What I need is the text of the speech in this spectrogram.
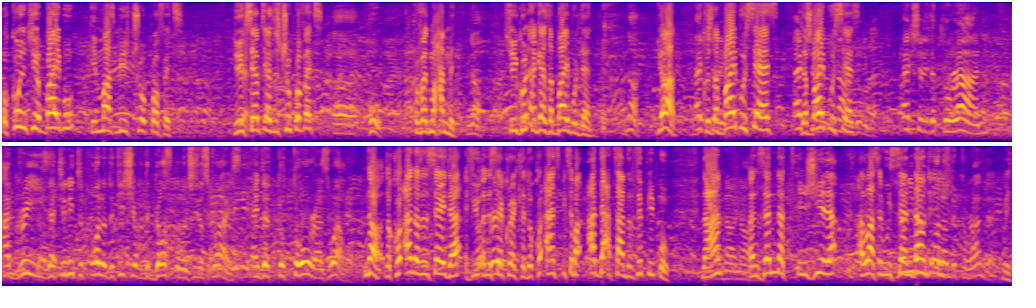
According to your Bible, he must be a true prophet. Do you accept him as a true prophet? Uh, who? Prophet Muhammad. No. So you're going against the Bible then? No. Yeah, because the Bible says, the Bible no, says. Actually, the Quran agrees that you need to follow the teaching of the gospel of Jesus Christ and the Torah as well. No, the Quran doesn't say that, if you understand really? correctly. The Quran speaks about at that time the people. No, no, no. And Zannat Injil, Allah said, we send down the Injil. the Quran then. Wait.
